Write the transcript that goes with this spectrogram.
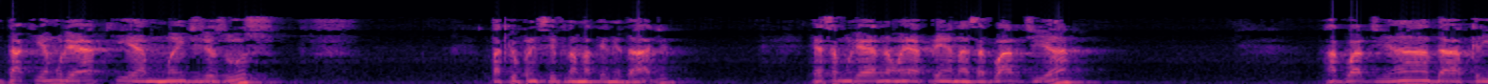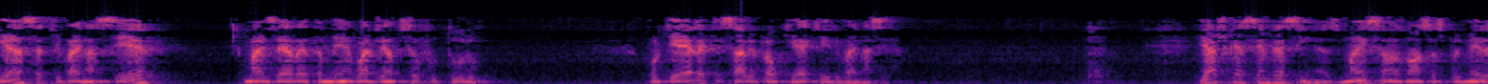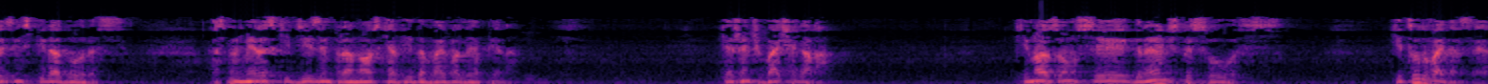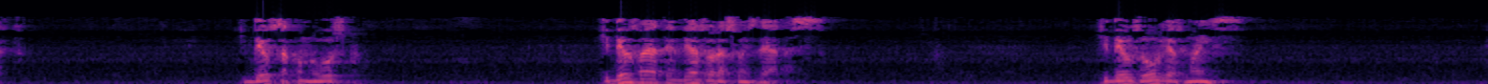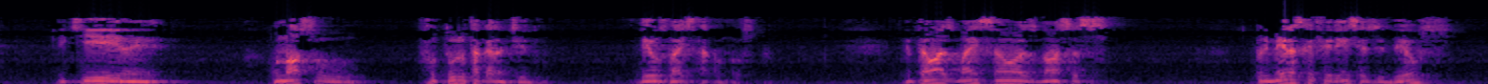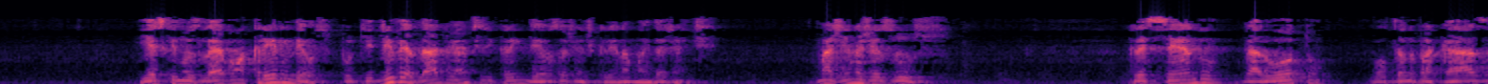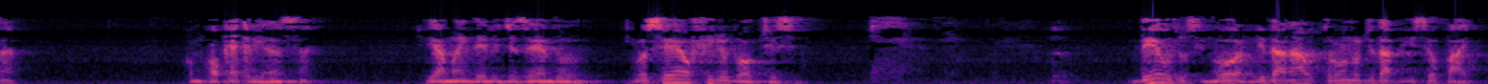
Está aqui a mulher que é mãe de Jesus. Está aqui o princípio da maternidade. Essa mulher não é apenas a guardiã, a guardiã da criança que vai nascer, mas ela é também a guardiã do seu futuro. Porque ela é que sabe para o que é que ele vai nascer. E acho que é sempre assim: as mães são as nossas primeiras inspiradoras, as primeiras que dizem para nós que a vida vai valer a pena, que a gente vai chegar lá, que nós vamos ser grandes pessoas, que tudo vai dar certo, que Deus está conosco, que Deus vai atender as orações delas que Deus ouve as mães e que o nosso futuro está garantido. Deus vai estar conosco. Então as mães são as nossas primeiras referências de Deus e as que nos levam a crer em Deus, porque de verdade, antes de crer em Deus, a gente crê na mãe da gente. Imagina Jesus, crescendo, garoto, voltando para casa, como qualquer criança, e a mãe dele dizendo: Você é o filho do Altíssimo. Deus, o Senhor, lhe dará o trono de Davi, seu pai.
